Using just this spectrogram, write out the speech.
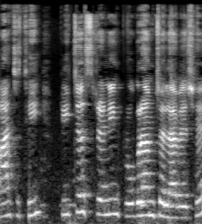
પાંચથી ટીચર્સ ટ્રેનિંગ પ્રોગ્રામ ચલાવે છે.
